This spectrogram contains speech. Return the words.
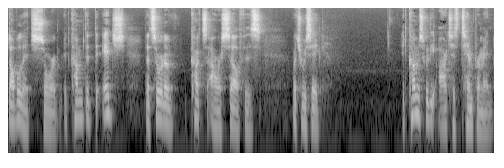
double edged sword, it comes at the edge that sort of cuts ourself is, what should we say? It comes with the artist temperament.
